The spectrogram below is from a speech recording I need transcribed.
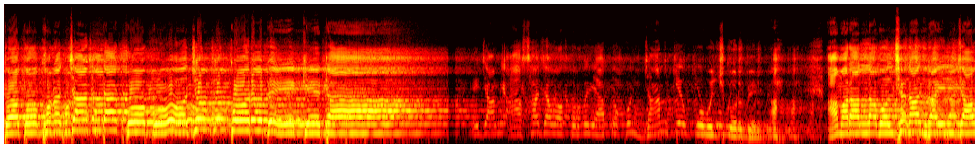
ততক্ষণ জানটা কবজ করবে কেটা? এই যে আমি আসা যাওয়া করব এতক্ষণ জান কেউ কবুজ করবে। আহ, আমার আল্লাহ বলছেন, আজরাইল যাও।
